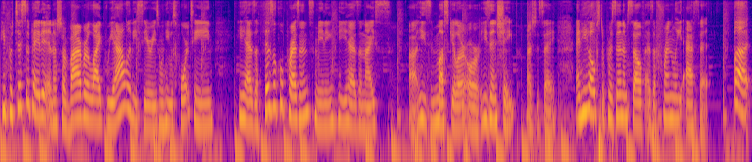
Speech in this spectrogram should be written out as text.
he participated in a survivor like reality series when he was 14 he has a physical presence meaning he has a nice uh, he's muscular or he's in shape i should say. And he hopes to present himself as a friendly asset. But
